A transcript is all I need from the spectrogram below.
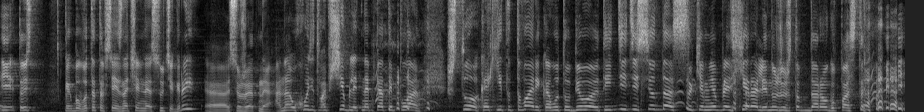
И, то есть, как бы вот эта вся изначальная суть игры э, сюжетная, она уходит вообще, блядь, на пятый план. Что, какие-то твари кого-то убивают? Идите сюда, суки, мне, блядь, херали нужно, чтобы дорогу построить.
